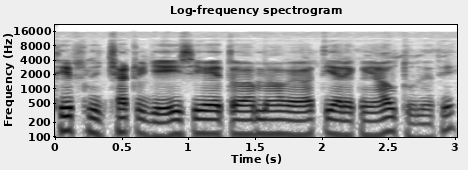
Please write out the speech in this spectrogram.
થીપ્સની છાંટવી જોઈએ. એ સિવાય તો આમાં હવે અત્યારે કંઈ આવતું નથી.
